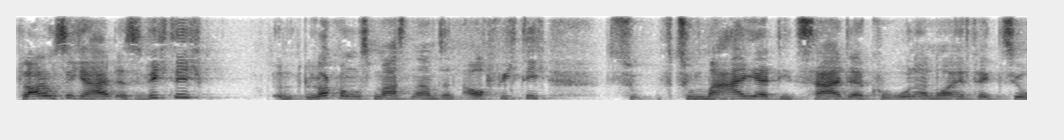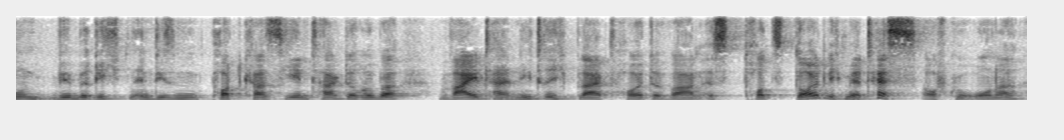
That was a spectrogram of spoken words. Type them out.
Planungssicherheit ist wichtig und Lockerungsmaßnahmen sind auch wichtig, zumal ja die Zahl der Corona-Neuinfektionen, wir berichten in diesem Podcast jeden Tag darüber, weiter niedrig bleibt. Heute waren es trotz deutlich mehr Tests auf Corona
